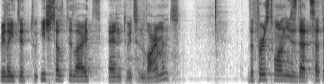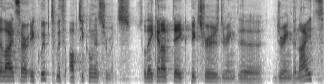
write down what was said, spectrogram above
related to each satellite and to its environment. The first one is that satellites are equipped with optical instruments. So they cannot take pictures during the, during the night,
